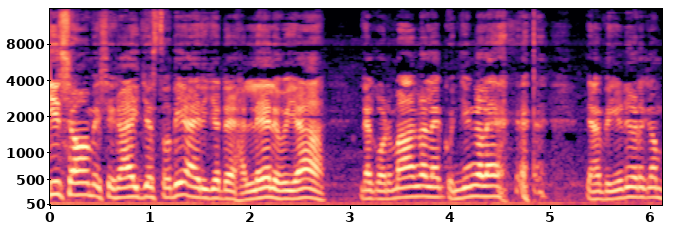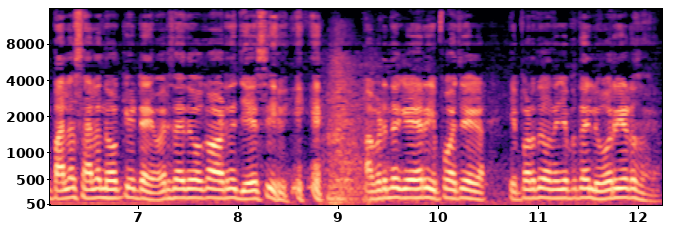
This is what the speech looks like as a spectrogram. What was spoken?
ഈശോ മിശിഹായിക്ക് സ്തുതി ആയിരിക്കട്ടെ ഹല്ലേ ലൂയ എന്റെ കുടുംബാംഗങ്ങളെ കുഞ്ഞുങ്ങളെ. ഞാൻ വീട് എടുക്കാൻ പല സ്ഥലം നോക്കിയിട്ടെ. ഒരു സ്ഥലത്ത് നോക്കാം അവിടുന്ന് ജെ സി ബി. അവിടുന്ന് കയറി ഇപ്പൊ വെച്ചേക്ക ഇപ്പുറത്ത് വന്നു കഴിഞ്ഞപ്പോ ലോറിയുടെ സ്വരം.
